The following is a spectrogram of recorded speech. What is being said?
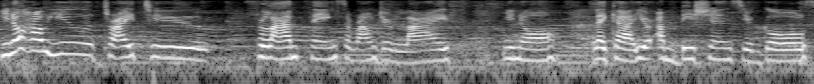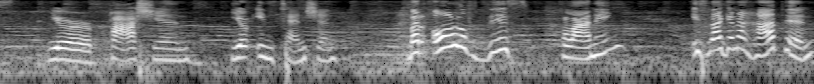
you know, how you try to plan things around your life, you know, like uh, your ambitions, your goals, your passion, your intention. But all of this planning is not going to happen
